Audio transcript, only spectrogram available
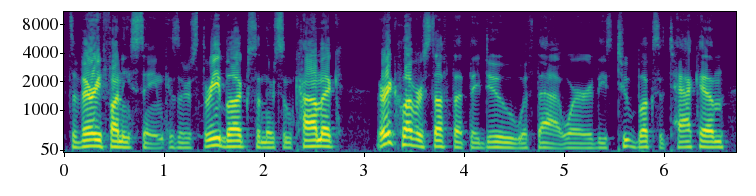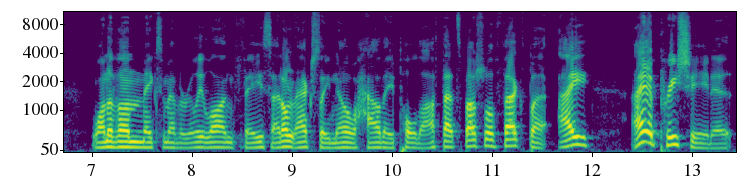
It's a very funny scene because there's three books and there's some comic, very clever stuff that they do with that, where these two books attack him. One of them makes him have a really long face. I don't actually know how they pulled off that special effect, but I I appreciate it.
